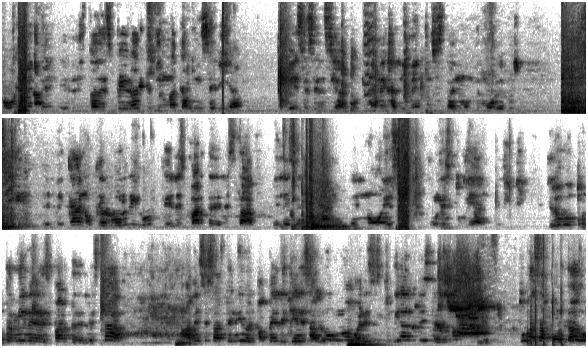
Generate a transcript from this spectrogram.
obviamente, en lista de espera, que tiene una carnicería, que es esencial, porque maneja alimentos, está en Montemorelos. Sigue el decano, que es Rodrigo, que él es parte del staff, él es el decano, él no es un estudiante. Y luego tú también eres parte del staff. A veces has tenido el papel de que eres alumno o eres estudiante, pero tú has aportado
